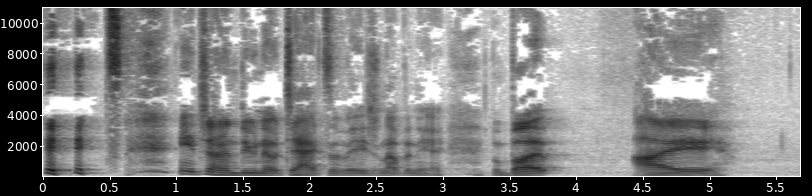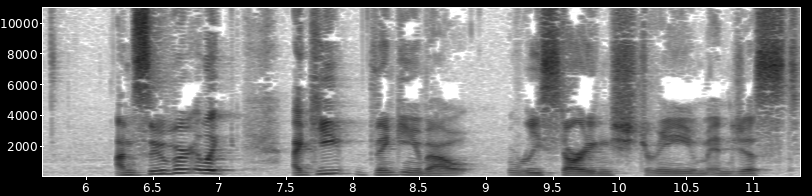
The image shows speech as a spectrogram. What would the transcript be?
it. Ain't trying to do no tax evasion up in here. But I I'm super like I keep thinking about restarting stream and just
